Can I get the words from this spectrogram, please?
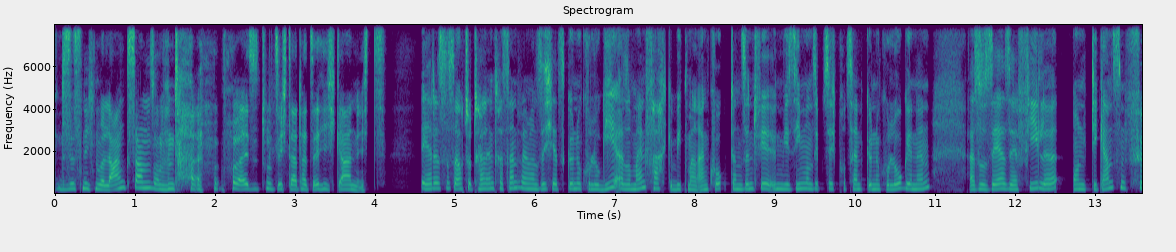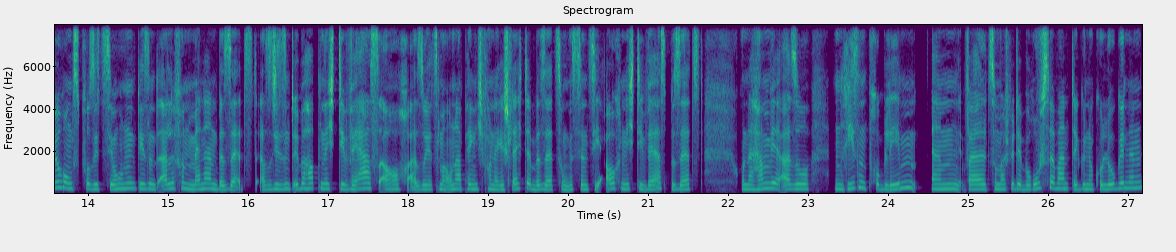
das ist nicht nur langsam, sondern teilweise tut sich da tatsächlich gar nichts. Ja, das ist auch total interessant, wenn man sich jetzt Gynäkologie, also mein Fachgebiet mal anguckt, dann sind wir irgendwie 77 Prozent Gynäkologinnen, also sehr, sehr viele. Und die ganzen Führungspositionen, die sind alle von Männern besetzt. Also die sind überhaupt nicht divers auch. Also jetzt mal unabhängig von der Geschlechterbesetzung sind sie auch nicht divers besetzt. Und da haben wir also ein Riesenproblem, ähm, weil zum Beispiel der Berufsverband der Gynäkologinnen,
